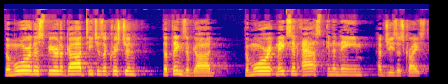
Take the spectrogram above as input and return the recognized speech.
The more the Spirit of God teaches a Christian the things of God, the more it makes him ask in the name of Jesus Christ.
